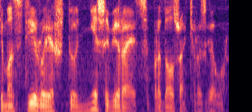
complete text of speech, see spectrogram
демонстрируя, что не собирается продолжать разговор.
